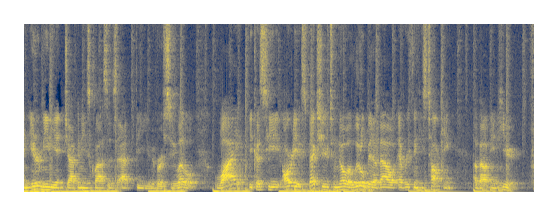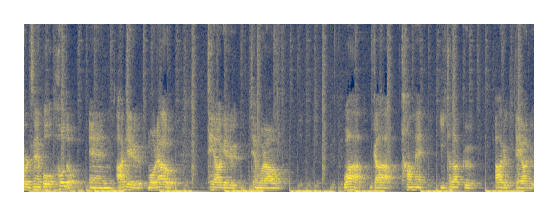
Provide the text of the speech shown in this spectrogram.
and intermediate Japanese classes at the university level. Why? Because he already expects you to know a little bit about everything he's talking about in here. For example, hodo and ageru, morau, te ageru, te morau, wa, ga, tame, itadaku, aru, de aru.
